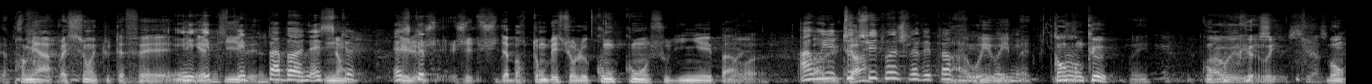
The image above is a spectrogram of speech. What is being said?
la première impression est tout à fait Et- et- négative. et pas bonne. Est-ce non. que- est-ce Et que- je, suis d'abord tombé sur le concon souligné par. euh, Ah par oui, Lucas. tout de suite, moi, je l'avais pas Ah vu. oui, oui. bah, qu'on que. oui. Ah Concon oui, que, oui, oui. c'est- c'est- Bon.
